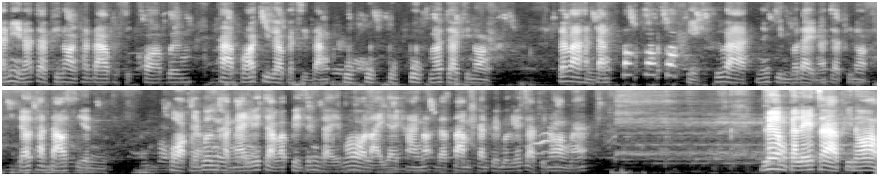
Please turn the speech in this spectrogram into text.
อันนี้นาะจ้ะพี่น้องถ้าดาวกสิคอเบิ่งถ้าพอกินแล้วกสิดังปุกปุกปุกปุกนาะจ้ะพี่น้อง แต่ว่าหันดังป๊อกป๊อกป๊อกนี่คือว่ายังกินบ่ได้นาะจ้ะพี่น้อง เดี๋ยวถ้าดาวเสียนบอกให้เบิ่งข้างในเลยจ้ะว่าเป็นจังใดว่าหลายใหญ่ห่างเนาะเดี๋ยวตามกันไปเบิ่งเลยจ้ะพี่น้องนะเริ่มกันเลยจ้ะพี่น้อง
